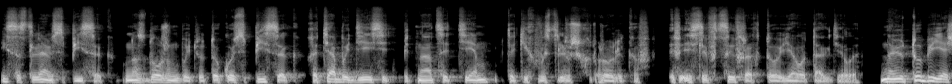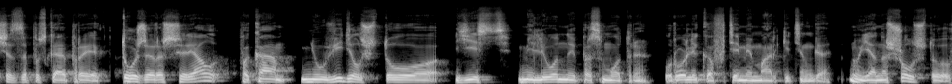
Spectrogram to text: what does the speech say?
и составляем список. У нас должен быть вот такой список, хотя бы 10-15 тем таких выстреливших роликов. Если в цифрах, то я вот так делаю. На Ютубе я сейчас запускаю проект. Тоже расширял, пока не увидел, что есть миллионные просмотры у роликов в теме маркетинга. Ну, я нашел, что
